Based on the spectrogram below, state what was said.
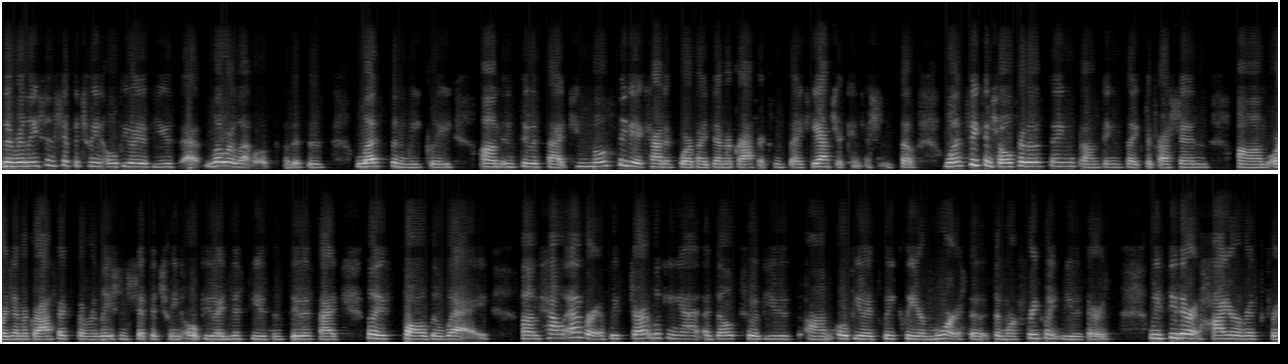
The relationship between opioid abuse at lower levels, so this is less than weekly, um, and suicide can mostly be accounted for by demographics and psychiatric conditions. So once we control for those things, um, things like depression um, or demographics, the relationship between opioid misuse and suicide really falls away. Um, however, if we start looking at adults who abuse um, opioids weekly or more, so, so more frequent users, we see they're at higher risk for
